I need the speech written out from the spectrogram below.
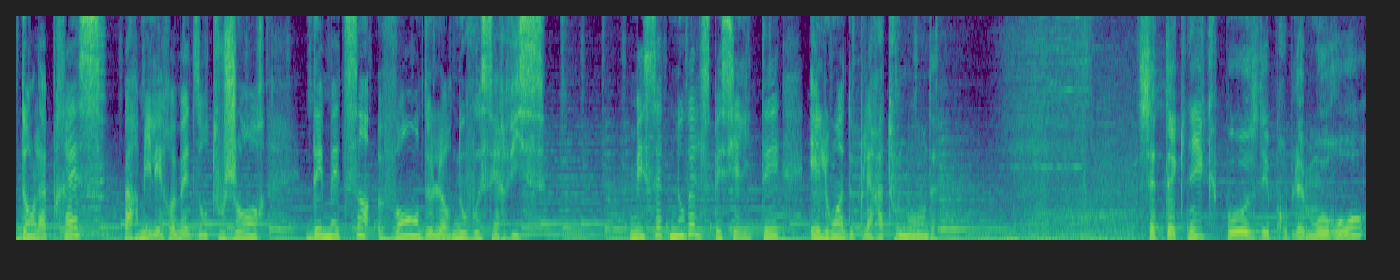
Dans la presse, parmi les remèdes en tout genre, des médecins vendent leurs nouveaux services. Mais cette nouvelle spécialité est loin de plaire à tout le monde. Cette technique pose des problèmes moraux,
